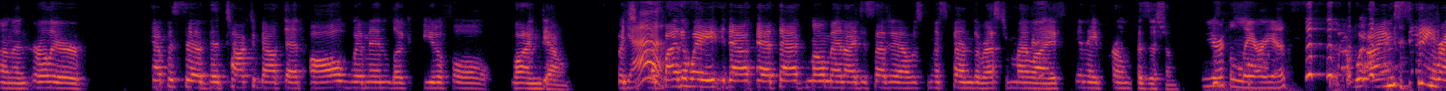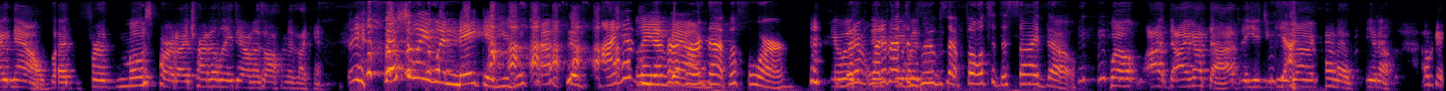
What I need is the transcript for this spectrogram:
on an earlier episode that talked about that all women look beautiful lying down. Which, uh, yes. by the way, that at that moment, I decided I was going to spend the rest of my life in a prone position. You're hilarious. I'm sitting right now, but for the most part, I try to lay down as often as I can. Especially when naked, you just have to. I have never down. heard that before. Was, what, what about the was, boobs that fall to the side, though? Well, I, I got that. You, you yeah. gotta kind of, you know. Okay,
